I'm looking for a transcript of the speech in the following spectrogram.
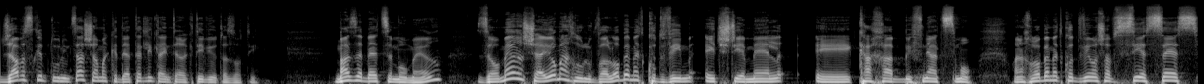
JavaScript הוא נמצא שם כדי לתת לי את האינטראקטיביות הזאת. מה זה בעצם אומר? זה אומר שהיום אנחנו כבר לא באמת כותבים HTML אה, ככה בפני עצמו. אנחנו לא באמת כותבים עכשיו CSS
